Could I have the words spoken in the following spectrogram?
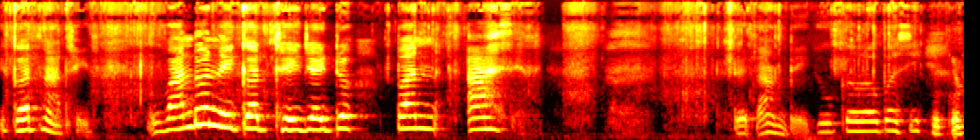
કટ ના થઈ જાય. વાંધો નહીં કટ થઈ જાય તો. પણ આ કામ આમ ભેગું કરો પછી. તો કટ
